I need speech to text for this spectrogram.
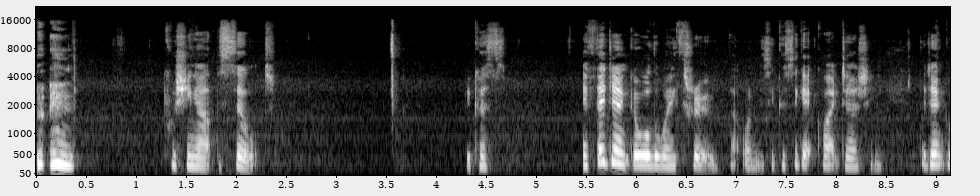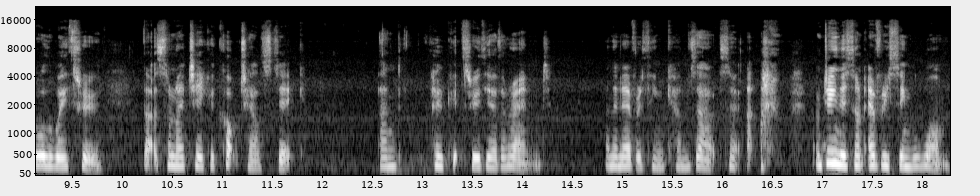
pushing out the silt because if they don't go all the way through, that one, because they get quite dirty, they don't go all the way through, that's when I take a cocktail stick and poke it through the other end, and then everything comes out. So I, am doing this on every single one,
